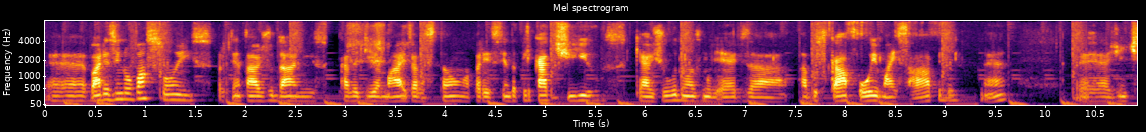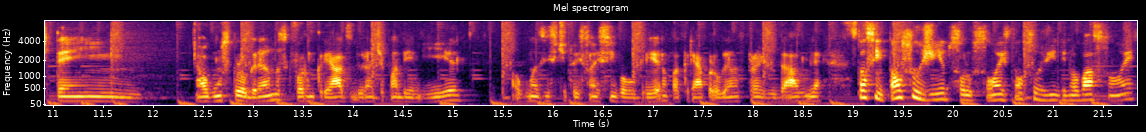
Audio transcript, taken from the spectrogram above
é, várias inovações para tentar ajudar nisso. Cada dia mais elas estão aparecendo aplicativos que ajudam as mulheres a, a buscar apoio mais rápido, né? É, a gente tem alguns programas que foram criados durante a pandemia, algumas instituições se envolveram para criar programas para ajudar as mulheres. Então, assim, estão surgindo soluções, estão surgindo inovações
